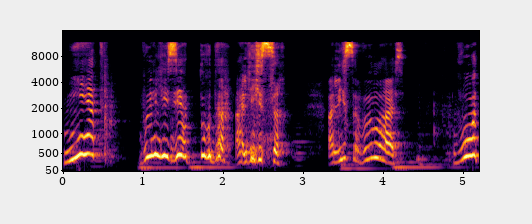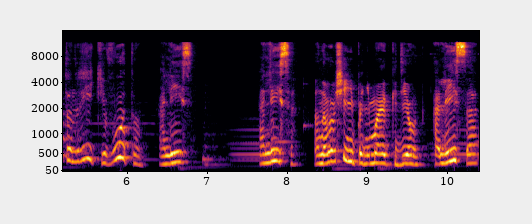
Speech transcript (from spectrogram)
Нет! Вылези оттуда! Алиса! Алиса, вылазь! Вот он, Рики, вот он! Алис! Алиса! Она вообще не понимает, где он. Алиса!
